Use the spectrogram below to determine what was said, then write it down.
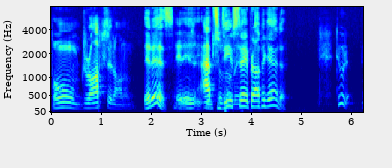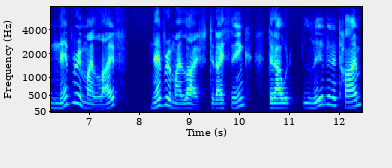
Boom. Drops it on him. It is. It is, It's absolutely. deep state propaganda. Dude, never in my life, never in my life did I think that I would live in a time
